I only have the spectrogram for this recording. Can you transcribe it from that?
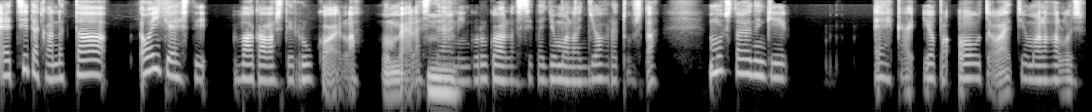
Et sitä kannattaa oikeasti vakavasti rukoilla mun mielestä Mm. ja niin kuin rukoilla sitä Jumalan johdatusta. Musta on jotenkin ehkä jopa outoa, että Jumala haluaisi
